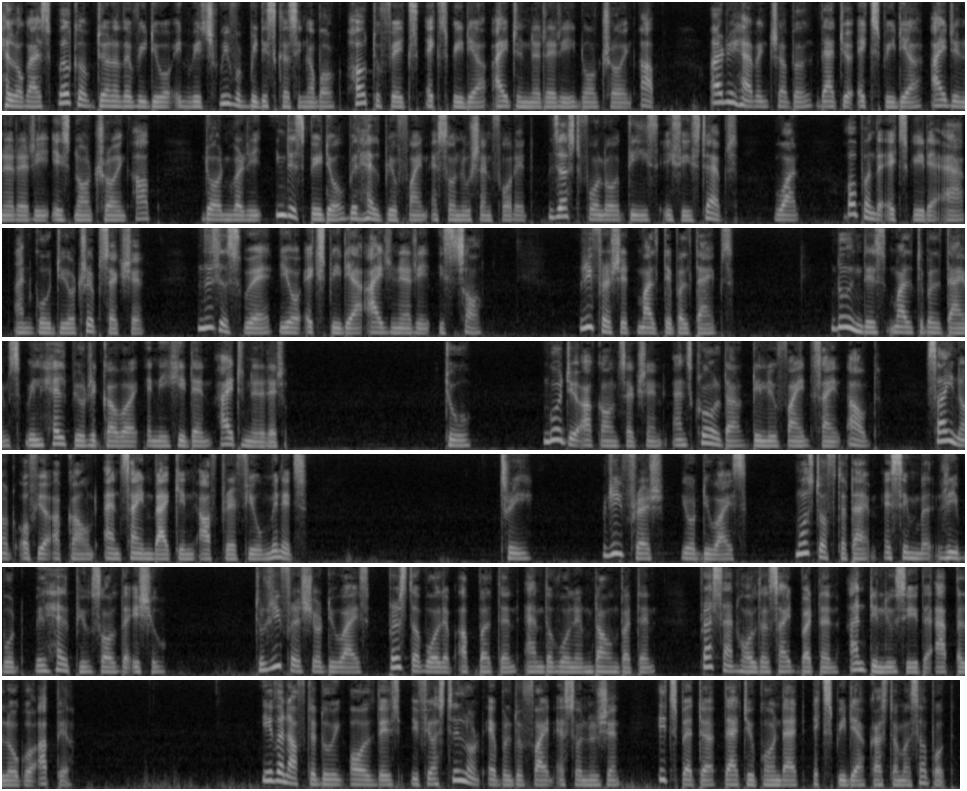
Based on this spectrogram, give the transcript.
Hello guys, welcome to another video in which we would be discussing about how to fix Expedia itinerary not showing up. Are you having trouble that your Expedia itinerary is not showing up? Don't worry, in this video we'll help you find a solution for it. Just follow these easy steps. 1. Open the Expedia app and go to your trip section. This is where your Expedia itinerary is stored. Refresh it multiple times. Doing this multiple times will help you recover any hidden itinerary. 2. Go to your account section and scroll down till you find sign out. Sign out of your account and sign back in after a few minutes. 3. Refresh your device. Most of the time, a simple reboot will help you solve the issue. To refresh your device, press the volume up button and the volume down button Press and hold the side button until you see the Apple logo appear. Even after doing all this, if you are still not able to find a solution, it's better that you contact Expedia customer support.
